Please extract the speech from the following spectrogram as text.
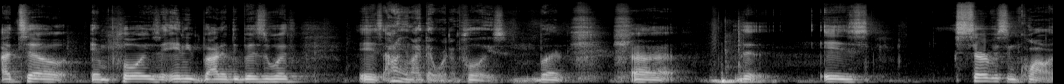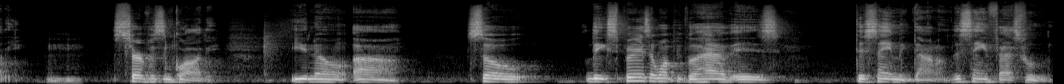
I tell employees or anybody I do business with is I don't even like that word employees, but uh, the is service and quality. Service and quality. You know, uh, so the experience I want people to have is this ain't McDonald's. This ain't fast food.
